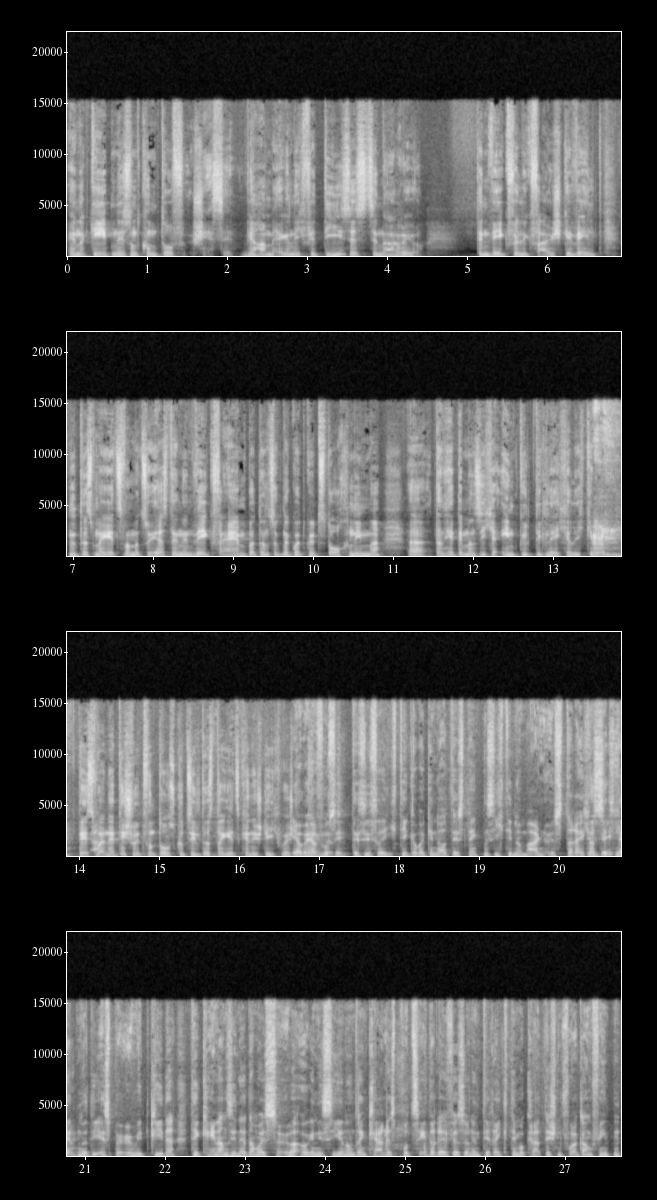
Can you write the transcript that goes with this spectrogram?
ein Ergebnis und kommt drauf, scheiße, wir haben eigentlich für dieses Szenario den Weg völlig falsch gewählt. Nur dass man jetzt, wenn man zuerst einen Weg vereinbart und sagt, na gut, gibt's doch nimmer, äh, dann hätte man sich ja endgültig lächerlich gemacht. Das ja. war nicht die Schuld von Doskozil, dass da jetzt keine Stichwahl Ja, aber Herr Fussi, das ist richtig, aber genau das denken sich die normalen Österreicher, und jetzt nicht nur die SPÖ-Mitglieder, die können sie nicht einmal selber organisieren und ein klares Prozedere für so einen direktdemokratischen Vorgang finden.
